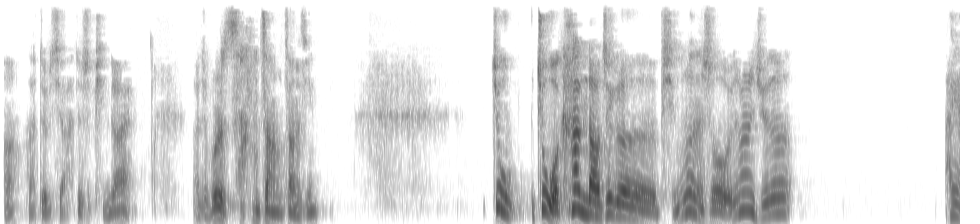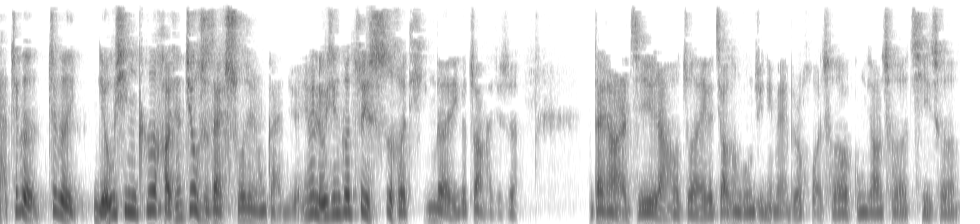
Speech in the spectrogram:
啊啊！对不起啊，这是《凭着爱》啊，这不是藏藏藏心。就就我看到这个评论的时候，我就让人觉得。哎呀，这个这个流行歌好像就是在说这种感觉，因为流行歌最适合听的一个状态就是戴上耳机，然后坐在一个交通工具里面，比如火车、公交车、汽车，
